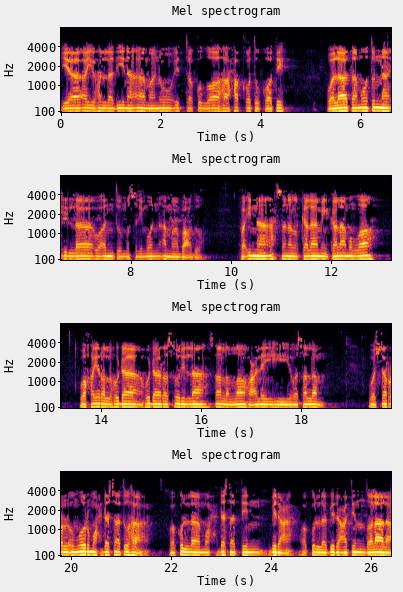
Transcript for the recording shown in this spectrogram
يا أيها الذين آمنوا اتقوا الله حق تقاته ولا تموتن إلا وأنتم مسلمون أما بعد فإن أحسن الكلام كلام الله وخير الهدى هدى رسول الله صلى الله عليه وسلم وشر الأمور محدثاتها وكل محدثة بدعة وكل بدعة ضلالة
